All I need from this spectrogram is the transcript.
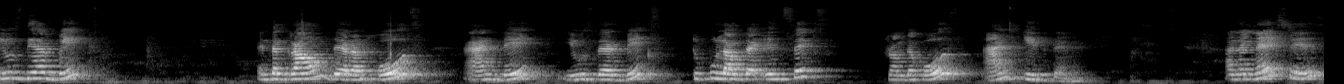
use their beak? In the ground there are holes and they use their beaks to pull out the insects from the holes and eat them. And the next is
